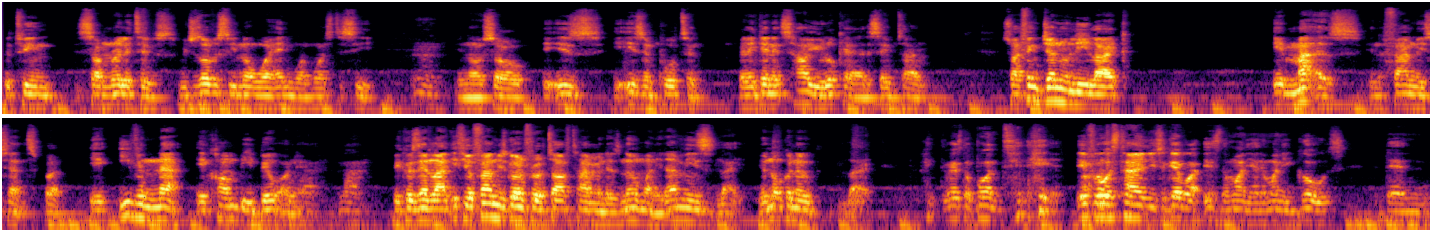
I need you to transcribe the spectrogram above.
between some relatives, which is obviously not what anyone wants to see, mm, you know. So it is, it is important, but again, it's how you look at it at the same time. So I think generally, like, it matters in the family sense, but it, even that, it can't be built on it. nah, nah. Because then, like, if your family's going through a tough time and there's no money, that means like you're not gonna like. Where's the bond? if it was tying you together is the money and the money goes, then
